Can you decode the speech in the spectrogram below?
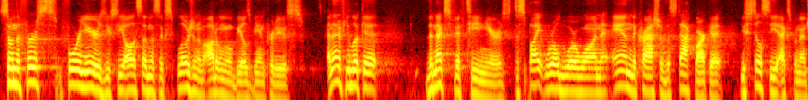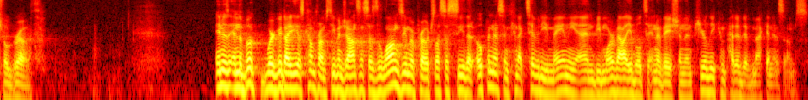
So in the first four years, you see all of a sudden this explosion of automobiles being produced. And then if you look at the next 15 years, despite World War I and the crash of the stock market, you still see exponential growth. In, his, in, the book Where Good Ideas Come From, Steven Johnson says, the long zoom approach lets us see that openness and connectivity may in the end be more valuable to innovation than purely competitive mechanisms.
